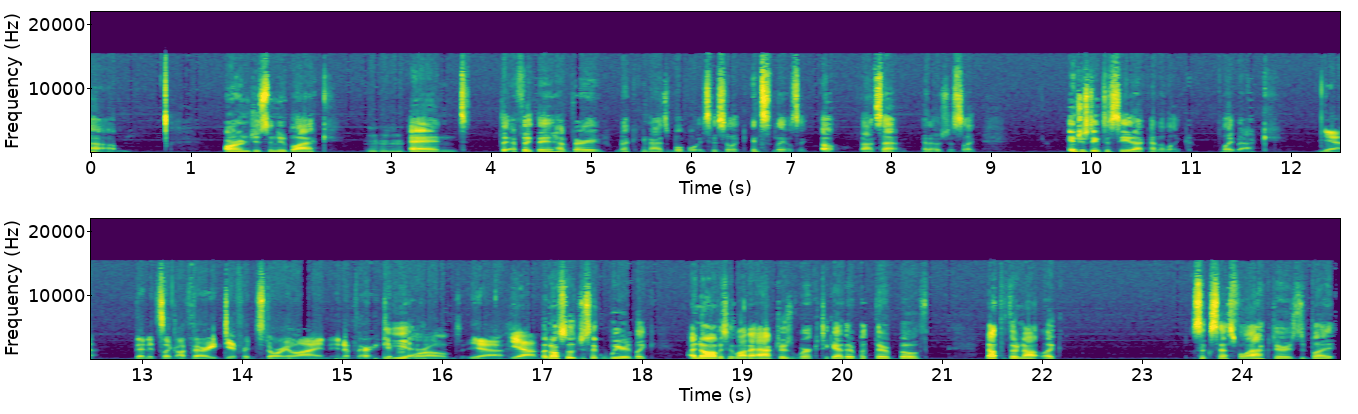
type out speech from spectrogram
um, Orange Is the New Black, hmm and they, I feel like they have very recognizable voices. So like instantly, I was like, "Oh, that's them," and it was just like interesting to see that kind of like playback. Yeah, that it's like a very different storyline in a very different Yeah. world. Yeah, Yeah. but also just like weird. Like I know obviously a lot of actors work together, but they're both not that they're not like successful actors, but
